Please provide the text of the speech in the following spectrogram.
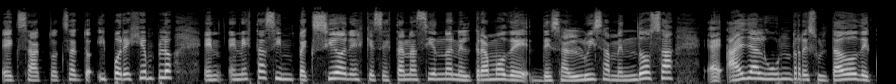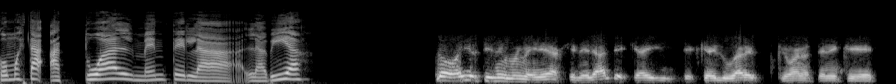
Exacto, exacto. Y por ejemplo, en, en estas inspecciones que se están haciendo en el tramo de, San Luis a Mendoza, eh, ¿hay algún resultado de cómo está actualmente la, la vía? No, ellos tienen una idea general de que hay de que hay lugares que van a tener que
